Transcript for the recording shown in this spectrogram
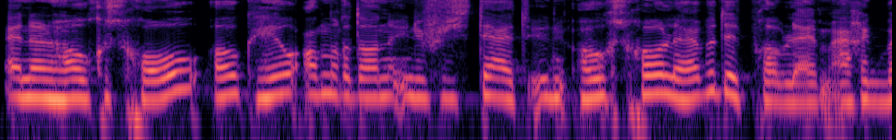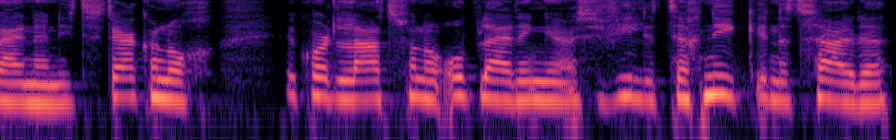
En een hogeschool ook heel andere dan een universiteit. Hogescholen hebben dit probleem eigenlijk bijna niet. Sterker nog, ik hoorde laatst van een opleiding civiele techniek in het zuiden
